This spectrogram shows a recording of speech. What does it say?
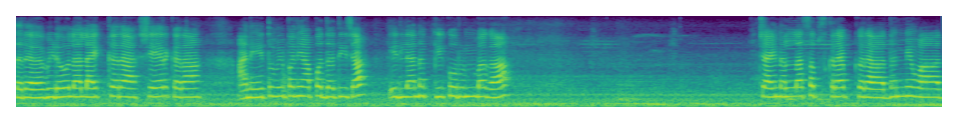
तर व्हिडिओला लाईक करा शेअर करा आणि तुम्ही पण या पद्धतीच्या इडल्या नक्की करून बघा. चॅनलला सबस्क्राईब करा. धन्यवाद.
